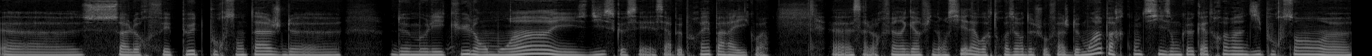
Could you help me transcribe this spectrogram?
ça leur fait peu de pourcentage de, de molécules en moins et ils se disent que c'est à peu près pareil. quoi. Euh, ça leur fait un gain financier d'avoir 3 heures de chauffage de moins. Par contre, s'ils ont que 90% euh,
